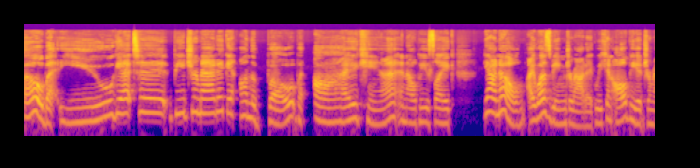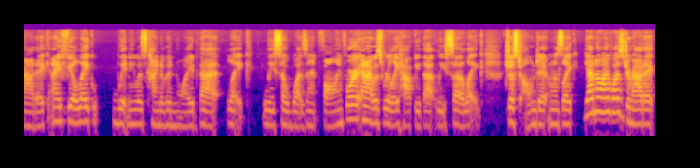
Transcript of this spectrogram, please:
oh, but you get to be dramatic on the boat, but I can't. And LB's like, yeah, no, I was being dramatic. We can all be a dramatic. And I feel like Whitney was kind of annoyed that like Lisa wasn't falling for it. And I was really happy that Lisa like just owned it and was like, yeah, no, I was dramatic,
